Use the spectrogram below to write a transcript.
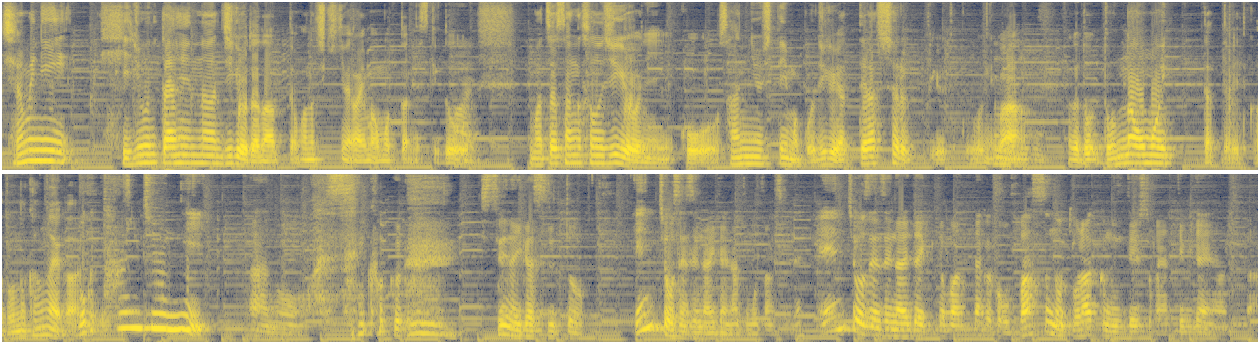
ちなみに、非常に大変な事業だなってお話聞きながら今思ったんですけど、はい、松田さんがその事業にこう参入して今こう事業やってらっしゃるっていうところには、うん、なんかどどんな思いだったりとかどんな考えがある僕単純にあの、すごく失礼な言い方すると、園長先生になりたいなと思ったんですよね。園長先生になりたいけど、まあ、なんかこう、バスのトラックの運転手とかやってみたいなとか、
